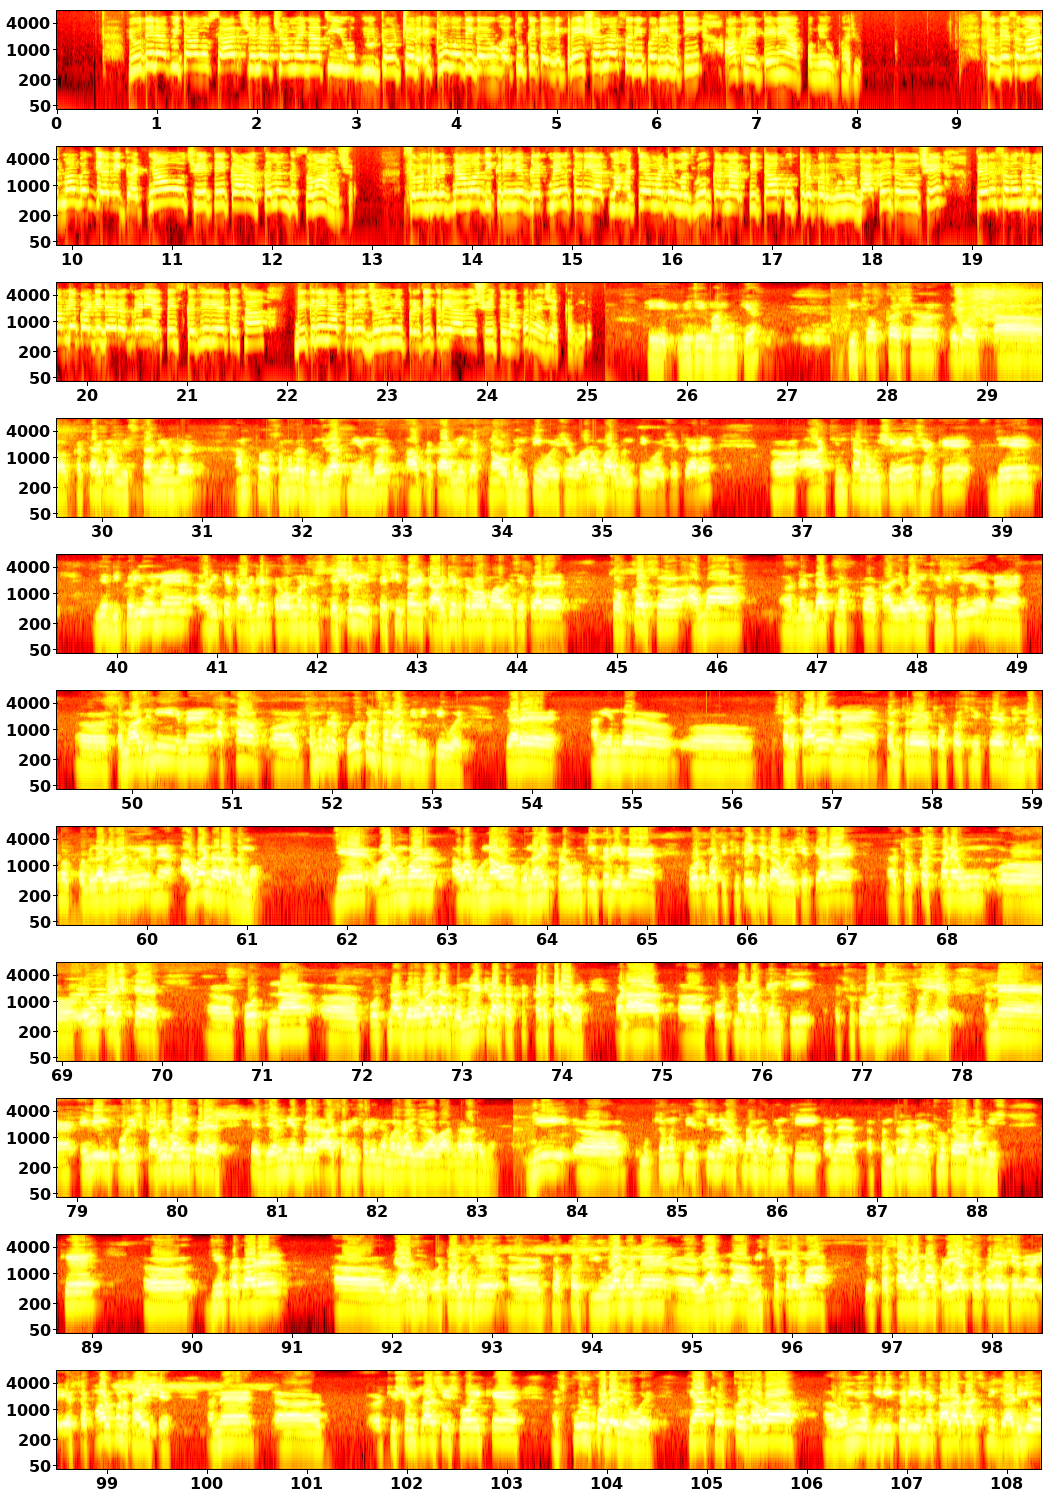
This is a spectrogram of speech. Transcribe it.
યુવતીના પિતા અનુસાર છેલ્લા છ મહિનાથી યુવકનું ટોર્ચર એટલું વધી ગયું હતું કે તે ડિપ્રેશનમાં સરી પડી હતી. આખરે તેણે આ પગલું ભર્યું. સભ્ય સમાજમાં બનતી આવી ઘટનાઓ છે તે કાળા કલંક સમાન છે. સમગ્ર ઘટનામાં દીકરીને બ્લેકમેલ કરી આત્મહત્યા માટે મજબૂર કરનાર પિતા પુત્ર પર ગુનો દાખલ થયો છે. ત્યારે સમગ્ર મામલે પાટીદાર અગ્રણી અલ્પેશ કથિરિયા તથા દીકરીના પરિજનોની પ્રતિક્રિયા આવે છે તેના પર નજર કરીએ. વિજય માંગુકિયા. એ ચોક્કસ, દેખો કતારગામ વિસ્તારની અંદર, આમ તો સમગ્ર ગુજરાતની અંદર આ પ્રકારની ઘટનાઓ બનતી હોય છે, વારંવાર બનતી હોય છે. ત્યારે આ ચિંતાનો વિષય એ છે કે જે જે દીકરીઓને આ રીતે ટાર્ગેટ કરવામાં આવે છે, સ્પેશિયલી સ્પેસિફાઈ ટાર્ગેટ કરવામાં આવે છે, ત્યારે ચોક્કસ આમાં દંડાત્મક કાર્યવાહી થવી જોઈએ અને સમાજની અને આખા સમગ્ર કોઈ પણ સમાજની દીકરી હોય, ત્યારે આની અંદર સરકારે અને તંત્રએ ચોક્કસ રીતે દંડાત્મક પગલાં લેવા જોઈએ અને આવા નરાધમો, જે વારંવાર આવા ગુનાઓ, ગુનાહિત પ્રવૃત્તિ કરીને કોર્ટમાંથી છૂટી જતા હોય છે, ત્યારે ચોક્કસપણે હું એવું કહીશ કે કોર્ટના કોર્ટના દરવાજા ગમે એટલા ખડખડાવે, પણ આ કોર્ટના માધ્યમથી છૂટવા ન જોઈએ અને એવી પોલીસ કાર્યવાહી કરે કે જેલની અંદર આ સડી સડીને મરવા જોઈએ આવા નરાધમો. જી મુખ્યમંત્રીશ્રીને આપના માધ્યમથી અને તંત્રને એટલું કહેવા માંગીશ કે જે પ્રકારે વ્યાજ વટાનો જે ચોક્કસ યુવાનોને વ્યાજના વીજ જે ફસાવાના પ્રયાસો કરે છે ને એ સફળ પણ થાય છે. અને ટ્યુશન ક્લાસીસ હોય કે સ્કૂલ કોલેજો હોય, ત્યાં ચોક્કસ આવા રોમિયોગીરી કરી અને કાળા કાચની ગાડીઓ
